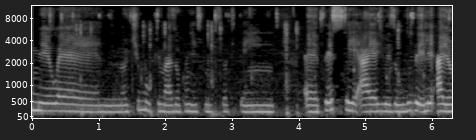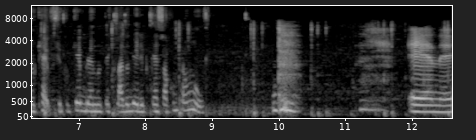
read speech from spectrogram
O meu é notebook, mas eu conheço uma pessoa que tem é, PC. Aí às vezes eu uso dele, aí eu que- fico quebrando o teclado dele, porque é só comprar um novo. É, né?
